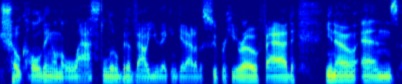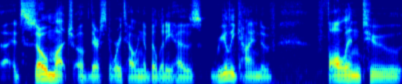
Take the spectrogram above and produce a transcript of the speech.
choke holding on the last little bit of value they can get out of the superhero fad, you know, and uh, it's so much of their storytelling ability has really kind of fallen to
